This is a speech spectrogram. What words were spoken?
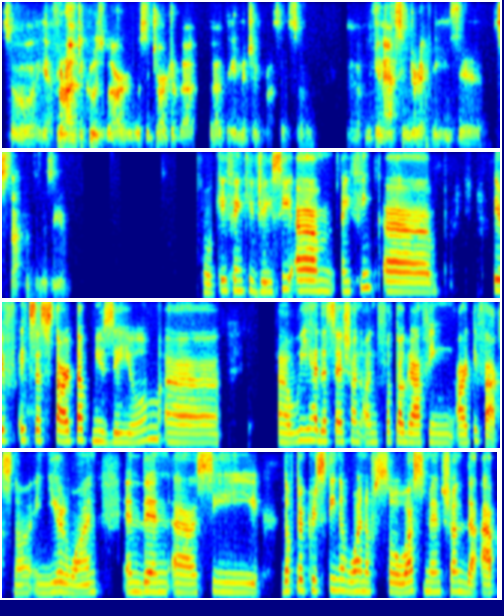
So yeah, Florante Cruz was in charge of that, uh, the imaging process. So uh, you can ask him directly. He's the staff at the museum. Okay, thank you, JC. Um, I think uh, if it's a startup museum, uh, uh, we had a session on photographing artifacts no, in year one. And then uh, see Dr. Christina, Juan of SOAS, mentioned the app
